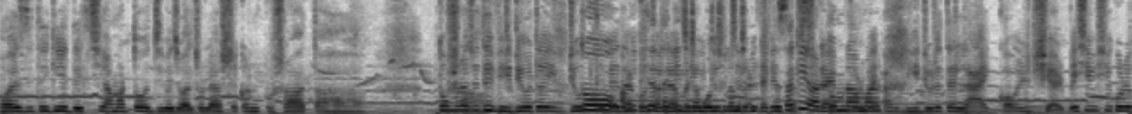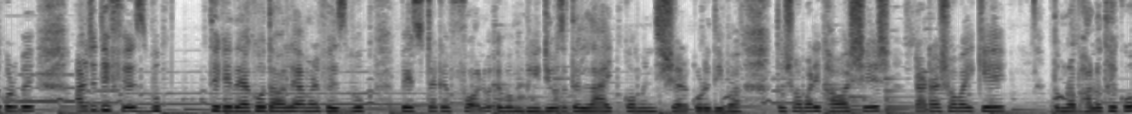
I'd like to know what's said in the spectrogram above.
ভয়েস দিতে গিয়ে দেখছি আমার তো জিভে জল চলে আসছে কারণ প্রসাদ আহা তোমরা। যদি ভিডিওটা ইউটিউব থেকে আমি দেখো তাহলে আমার যেটা বলছিলাম যে থাকি, আর তোমরা আমার- আর ভিডিওটাতে লাইক কমেন্ট শেয়ার বেশি বেশি করে করবে। আর যদি ফেসবুক থেকে দেখো তাহলে আমার ফেসবুক পেজটাকে ফলো এবং ভিডিও যাতে লাইক কমেন্ট শেয়ার করে দিবা। তো সবারই খাওয়া শেষ। টাটা সবাইকে। তোমরা ভালো থেকো।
